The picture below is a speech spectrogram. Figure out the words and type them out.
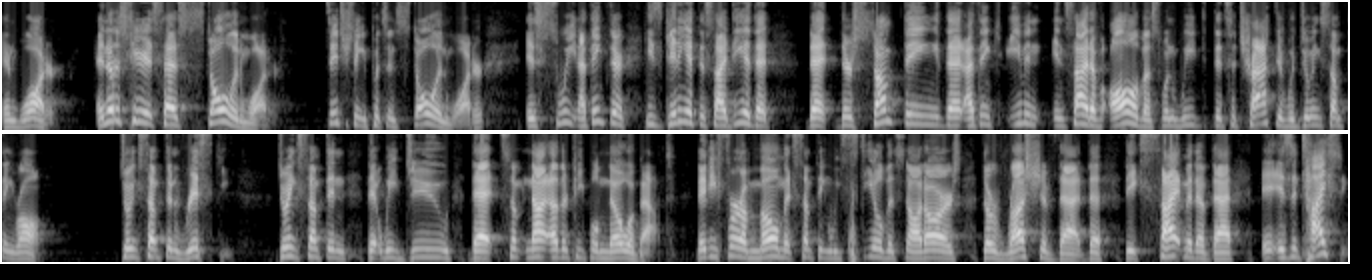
and water. And notice here it says stolen water. It's interesting, he puts in stolen water is sweet. And I think there he's getting at this idea that that there's something that I think even inside of all of us when we that's attractive with doing something wrong, doing something risky, doing something that we do that some not other people know about. Maybe for a moment, something we steal that's not ours, the rush of that, the, the excitement of that is enticing.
